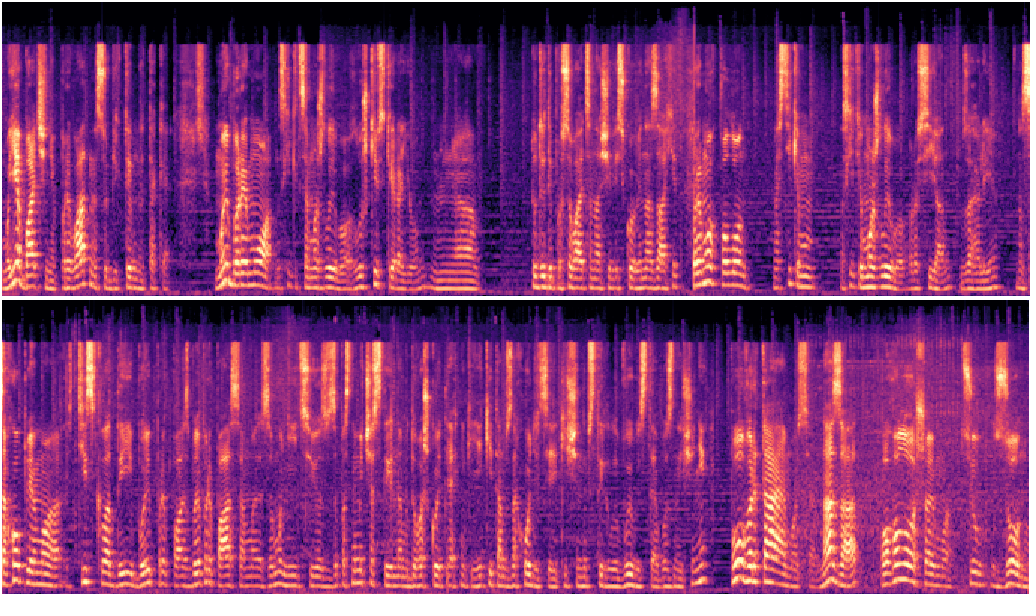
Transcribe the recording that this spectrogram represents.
Моє бачення приватне, суб'єктивне таке. Ми беремо, наскільки це можливо, Глушківський район, е, туди, де просуваються наші військові на захід. Перемог полон настільки, наскільки можливо, росіян взагалі. Захоплюємо ті склади, боєприпас, з боєприпасами, з амуніцією, з запасними частинами до важкої техніки, які там знаходяться, які ще не встигли вивезти або знищені. Повертаємося назад, оголошуємо цю зону,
